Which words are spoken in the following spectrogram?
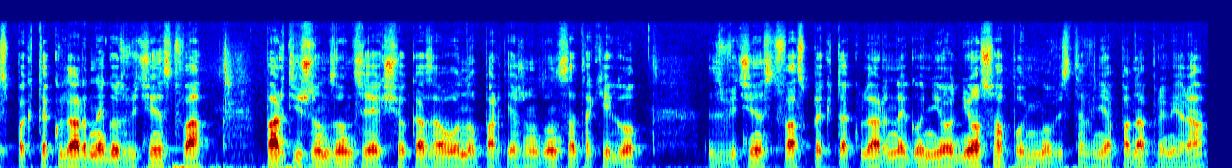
spektakularnego zwycięstwa partii rządzącej, jak się okazało, no partia rządząca takiego zwycięstwa spektakularnego nie odniosła, pomimo wystawienia pana premiera.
